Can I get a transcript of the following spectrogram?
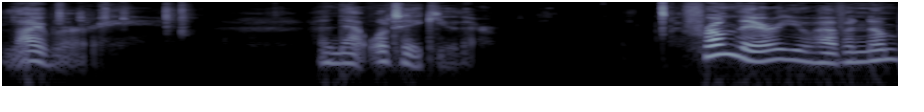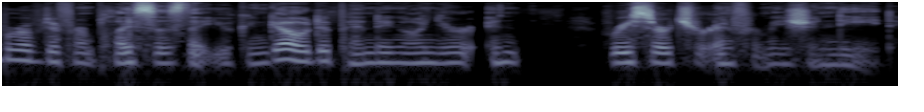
library and that will take you there. From there you have a number of different places that you can go depending on your research or information need.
